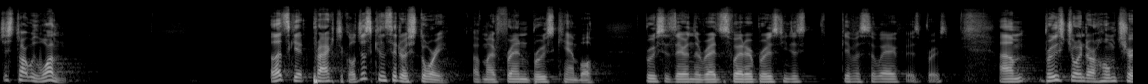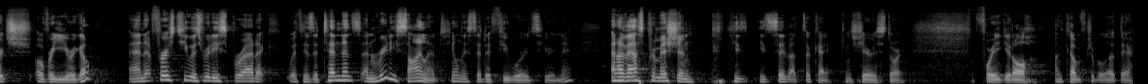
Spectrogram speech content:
Just start with one. Let's get practical. Just consider a story of my friend Bruce Campbell. Bruce is there in the red sweater. Bruce, can you just give us a wave? There's Bruce. Um, Bruce joined our home church over a year ago. And at first, he was really sporadic with his attendance and really silent. He only said a few words here and there. And I've asked permission. he said, That's okay. I can share his story before you get all uncomfortable out there.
